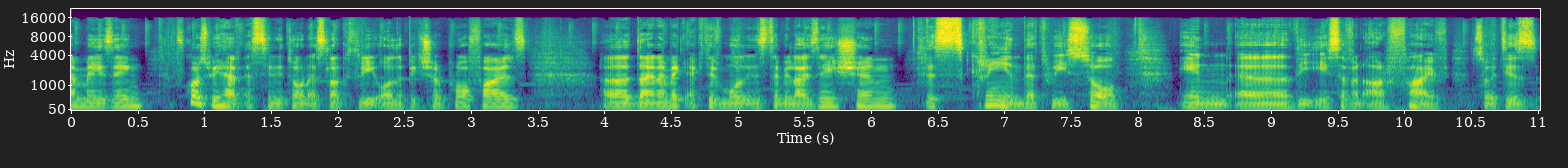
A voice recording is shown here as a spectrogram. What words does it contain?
Amazing. Of course, we have S-Cinetone, S-Log3, all the picture profiles uh, dynamic active mode in stabilization, the screen that we saw in uh, the A7R5. So it is,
